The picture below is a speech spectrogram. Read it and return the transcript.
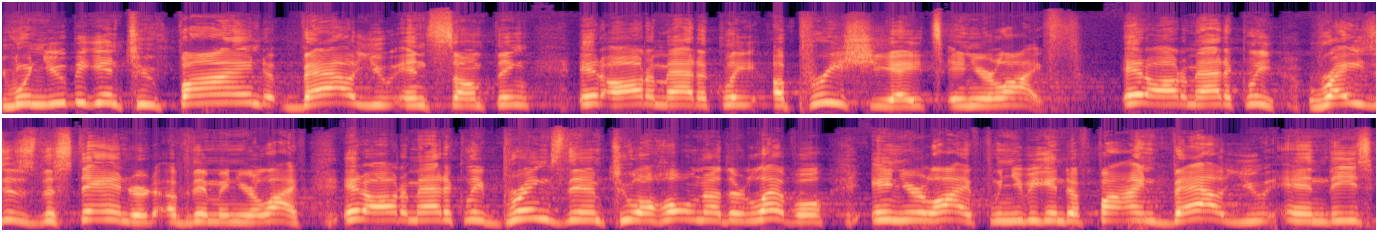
When you begin to find value in something, it automatically appreciates in your life it automatically raises the standard of them in your life. It automatically brings them to a whole nother level in your life when you begin to find value in these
